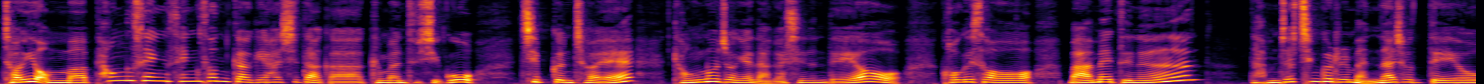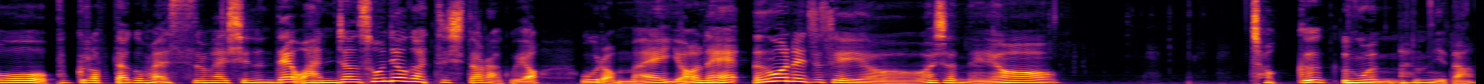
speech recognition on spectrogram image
저희 엄마 평생 생선 가게 하시다가 그만두시고 집 근처에 경로정에 나가시는데요. 거기서 마음에 드는 남자친구를 만나셨대요. 부끄럽다고 말씀하시는데 완전 소녀 같으시더라고요. 우리 엄마의 연애 응원해주세요. 하셨네요. 적극 응원합니다.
